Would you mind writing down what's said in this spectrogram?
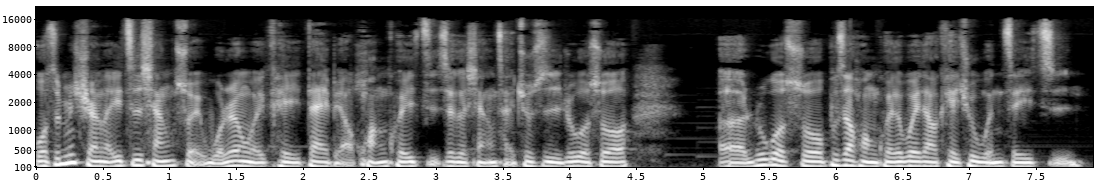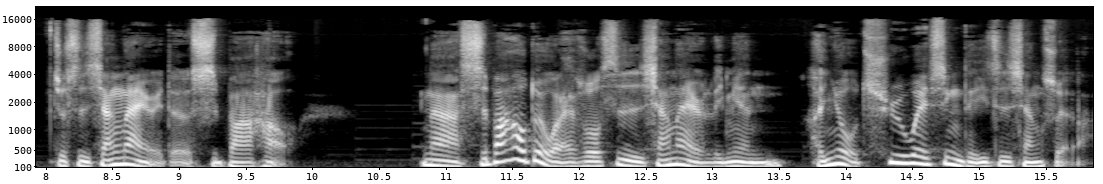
我这边选了一支香水，我认为可以代表黄葵子这个香材。就是如果说，呃，如果说不知道黄葵的味道，可以去闻这一支，就是香奈儿的十八号。那十八号对我来说是香奈儿里面很有趣味性的一支香水了。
